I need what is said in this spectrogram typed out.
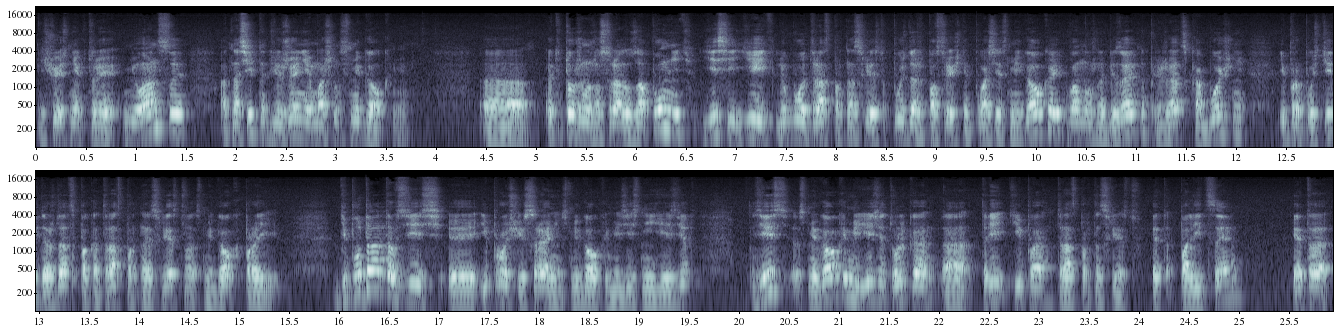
еще есть некоторые нюансы относительно движения машин с мигалками. Э, это тоже нужно сразу запомнить. Если едет любое транспортное средство, пусть даже по встречной полосе с мигалкой, вам нужно обязательно прижаться к обочине и пропустить, дождаться, пока транспортное средство с мигалкой проедет. Депутатов здесь э, и прочие срани с мигалками здесь не ездят. Здесь с мигалками ездят только а, три типа транспортных средств. Это полиция, это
